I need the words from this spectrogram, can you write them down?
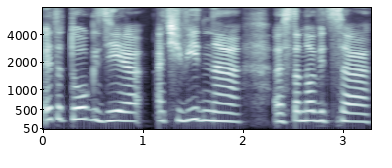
это то, где очевидно становится Э,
